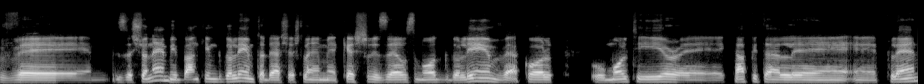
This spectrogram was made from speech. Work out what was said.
וזה שונה מבנקים גדולים, אתה יודע שיש להם אה, cash reserves מאוד גדולים והכל הוא uh, plan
